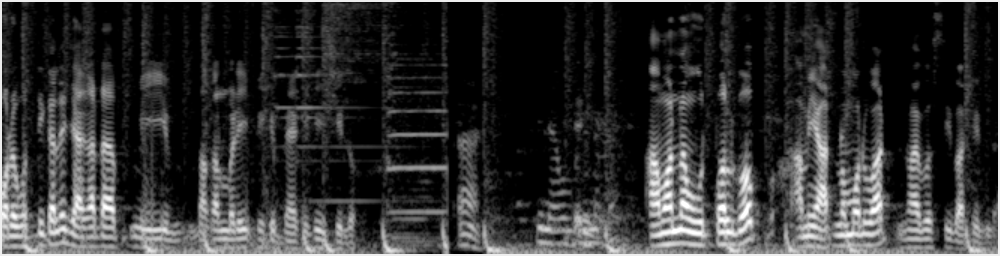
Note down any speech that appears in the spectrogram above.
পরবর্তীকালে জায়গাটা বাগানবাড়ি ভ্যাকেটি ছিল। হ্যাঁ। আমার নাম উৎপল গোপ আমি আট নম্বর ওয়ার্ড নয়বস্তির বাসিন্দা।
